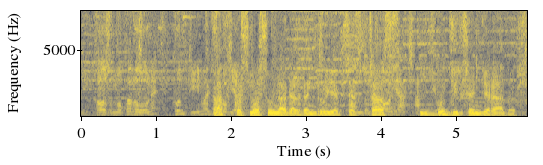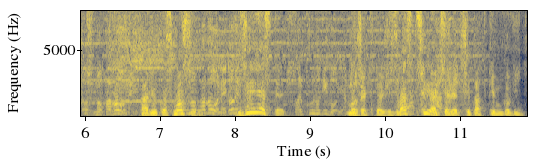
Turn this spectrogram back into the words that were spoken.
Il Cosmo Pavone continua il A suo w viaggio. kosmosu nadal wędruje przez czas i budzi wszędzie radość. Pawiu kosmosu, gdzie jesteś? Może ktoś z was, przyjaciele, przypadkiem go widzi?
